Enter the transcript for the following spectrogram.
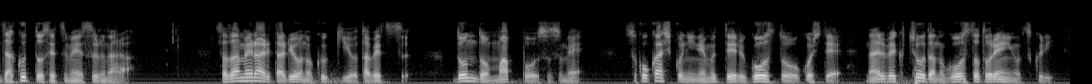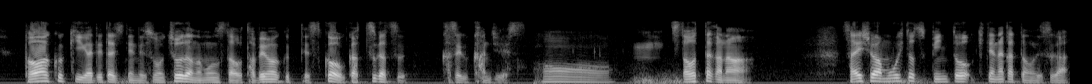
ざくっと説明するなら、定められた量のクッキーを食べつつ、どんどんマップを進め、そこかしこに眠っているゴーストを起こして、なるべく長蛇のゴーストトレインを作り、パワークッキーが出た時点でその長蛇のモンスターを食べまくってスコアをガッツガツ稼ぐ感じです。ほうん伝わったかな？最初はもう一つピンと来てなかったのですが、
